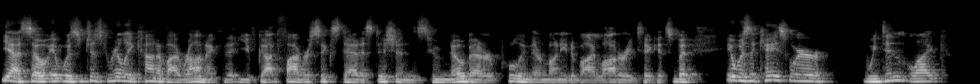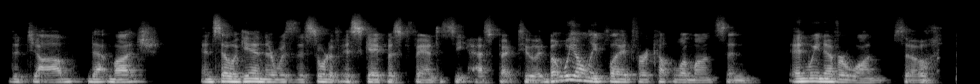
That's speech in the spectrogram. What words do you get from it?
Yeah, so it was just really kind of ironic that you've got five or six statisticians who know better pooling their money to buy lottery tickets. But it was a case where we didn't like the job that much. And so again, there was this sort of escapist fantasy aspect to it. But we only played for a couple of months and and we never won. So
